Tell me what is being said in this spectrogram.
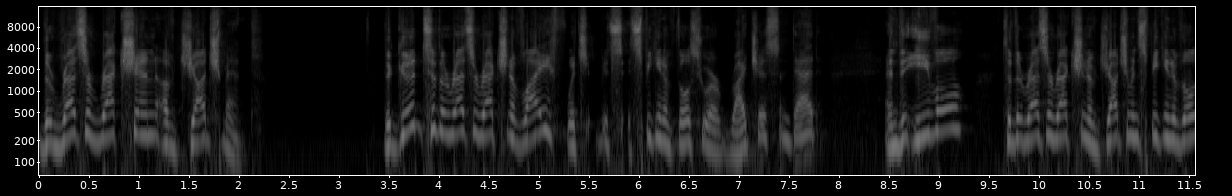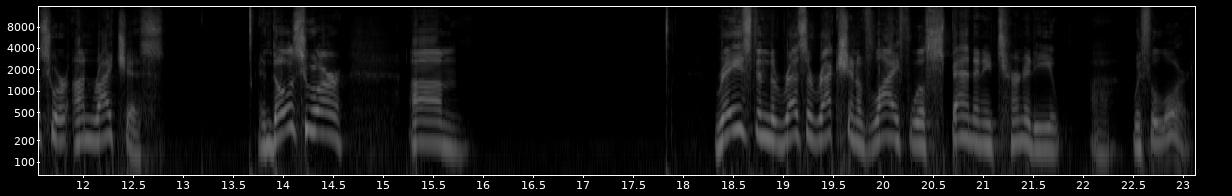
the resurrection of judgment. The good to the resurrection of life, which it's, speaking of those who are righteous and dead, and the evil to the resurrection of judgment, speaking of those who are unrighteous. And those who are um, raised in the resurrection of life will spend an eternity uh, with the Lord.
